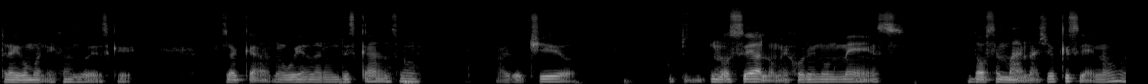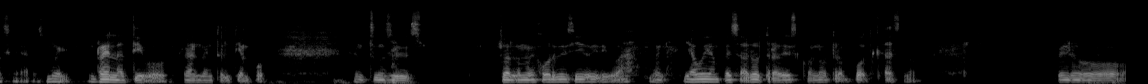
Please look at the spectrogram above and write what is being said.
traigo manejando es que pues acá me voy a dar un descanso, algo chido. Pues no sé, a lo mejor en un mes, dos semanas, yo qué sé, ¿no? O sea, es muy relativo realmente el tiempo. Entonces, pues a lo mejor decido y digo, ah, bueno, ya voy a empezar otra vez con otro podcast, ¿no? Pero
